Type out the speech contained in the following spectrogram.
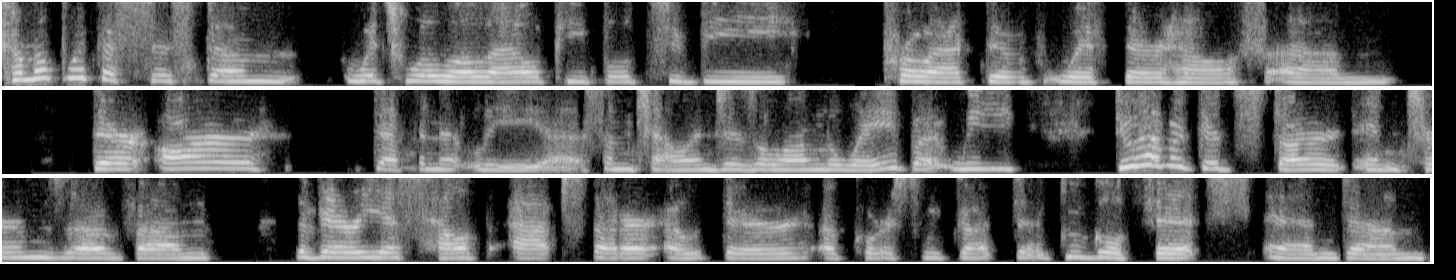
come up with a system which will allow people to be proactive with their health. Um, there are definitely uh, some challenges along the way, but we do have a good start in terms of um, the various health apps that are out there. Of course, we've got uh, Google Fits and um,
